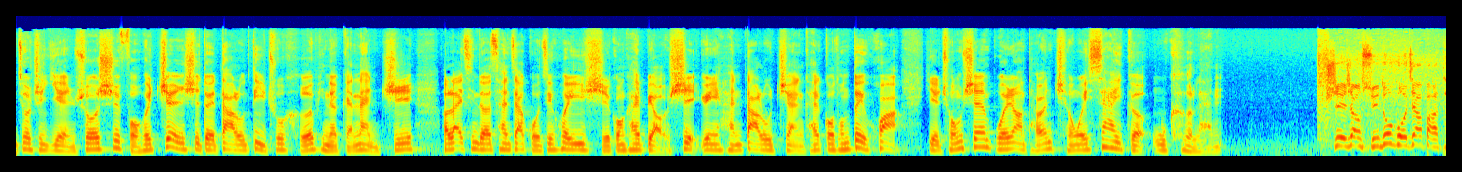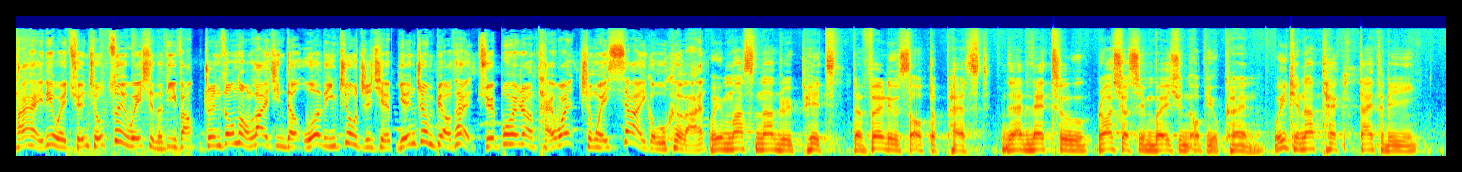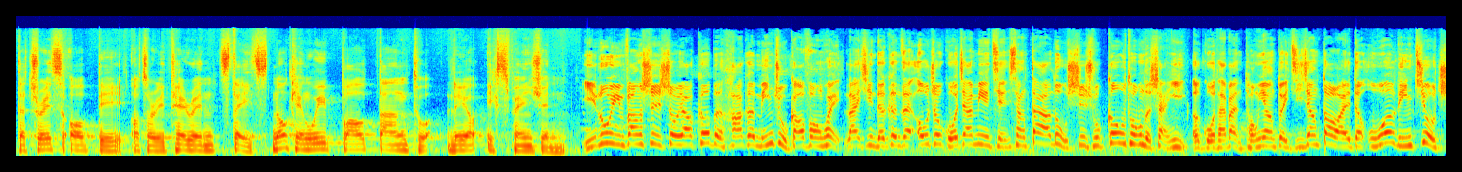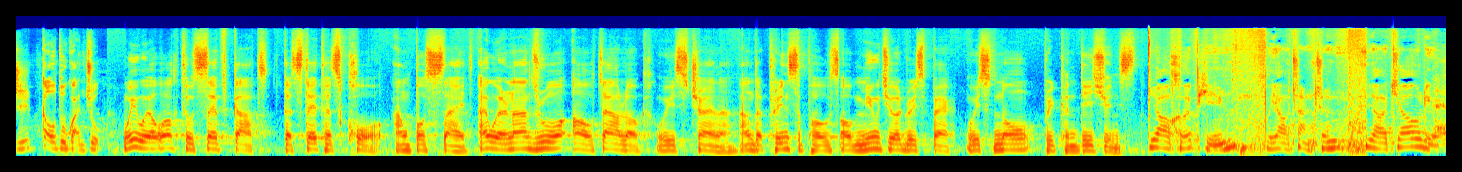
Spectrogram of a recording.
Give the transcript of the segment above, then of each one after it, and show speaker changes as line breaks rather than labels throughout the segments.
就职演说是否会正式对大陆递出和平的橄榄枝？而赖清德参加国际会议时公开表示，愿意和大陆展开沟通对话，也重申不会让台湾成为下一个乌克兰。
世界上许多国家把台海列为全球最危险的地方。准总统赖清德五二零就职前严正表态，绝不会让台湾成为下一个乌克兰。
We must not repeat the values of the past that led to Russia's invasion of Ukraine. We cannot take lightly. the threats of the authoritarian states, nor can we bow down to their expansion.
以录影方式受邀哥本哈根民主高峰会，赖清德更在欧洲国家面前向大陆示出沟通的善意，而国台办同样对即将到来的五二零就职高度关注。
We will work to safeguard the status quo on both sides. I will not rule out dialogue with China on the principles of mutual respect with no preconditions.
要和平，不要战争；要交流，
